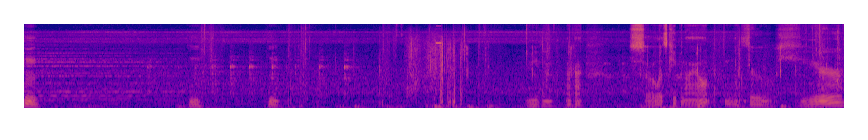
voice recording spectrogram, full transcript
Hmm. Hmm. Hmm. Anything? Okay. So let's keep an eye out look through here.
